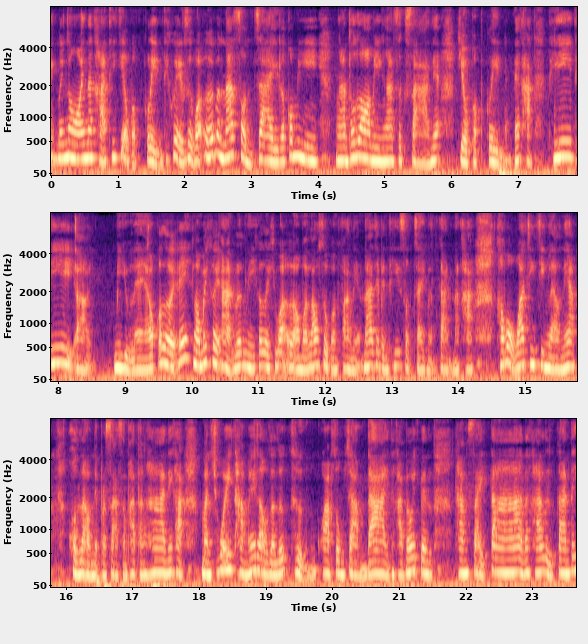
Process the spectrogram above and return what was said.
ล็กๆน้อยๆนะคะ ที่เกี่ยวกับกลิ่นที่คุณเอรู้สึกว่าเออมันน่าสนใจ แล้วก็มีงานทดลองมีงานศึกษาเนี่ยเกี่ยวกับกลิ่นนะคะที่ที่ มีอยู่แล้วก็เลยเอ๊ะเราไม่เคยอ่านเรื่องนี้ก็เลยคิดว่าเออเอามาเล่าสู่กันฟังเนี่ยน่าจะเป็นที่สนใจเหมือนกันนะคะ เขาบอกว่าจริง ๆ แล้วเนี่ยคนเราเนี่ยประสาทสัมผัสทั้ง5นี่ค่ะมันช่วยทำให้เราระลึกถึงความทรงจำได้นะคะไม่ว่าจะเป็นทางสายตานะคะ หรือการได้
